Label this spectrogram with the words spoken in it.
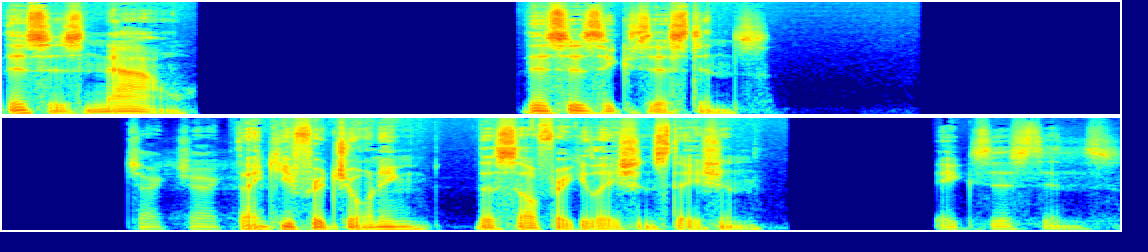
This is now. This is existence. Check, check. Thank you for joining the self regulation station. Existence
